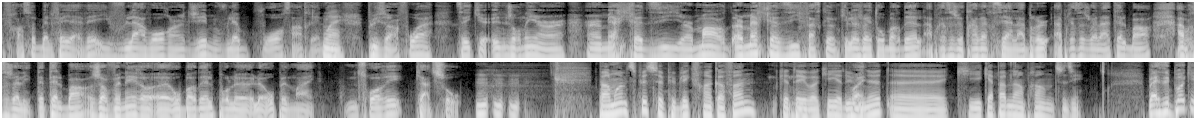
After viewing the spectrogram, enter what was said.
François Bellefeuille avait. Il voulait avoir un gym, il voulait pouvoir s'entraîner plusieurs fois. Tu sais, qu'une journée, un, un mercredi, un, mort, un mercredi, parce que là, je vais être au bordel. Après ça, je vais traverser à la Breu. Après ça, je vais aller à tel bar. Après ça, je vais aller à tel bar. Je vais revenir euh, au bordel pour le, le open mic. Une soirée, quatre shows. Mm, mm, mm. Parle-moi un petit peu de ce public francophone que tu as évoqué il y a deux minutes, euh, qui est capable d'en prendre, tu dis. Ben c'est pas que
